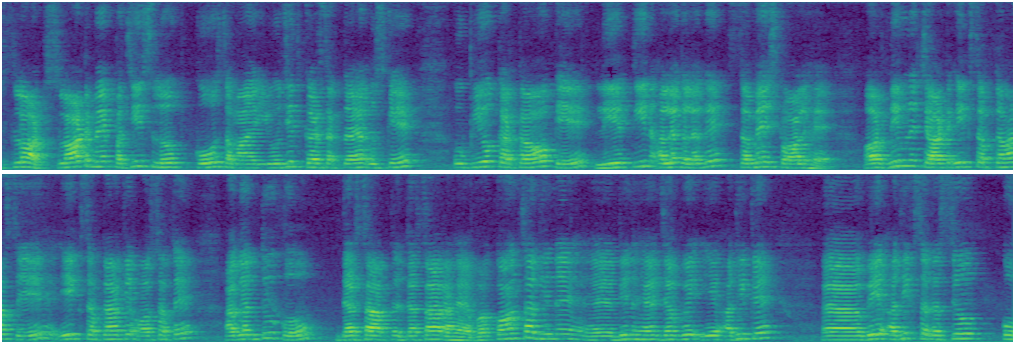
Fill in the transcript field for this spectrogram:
स्लॉट स्लॉट में 25 लोग को समायोजित कर सकता है उसके उपयोगकर्ताओं के लिए तीन अलग अलग समय स्टॉल है। और निम्न चार्ट एक सप्ताह से एक सप्ताह के औसत अगंतु को दर्शा दर्शा रहा है। वह कौन सा दिन दिन है जब वे अधिक वे अधिक सदस्यों को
